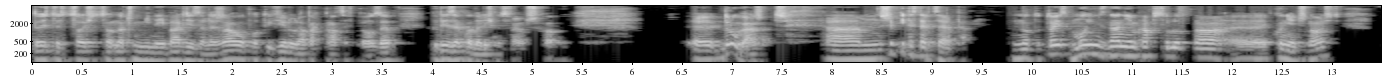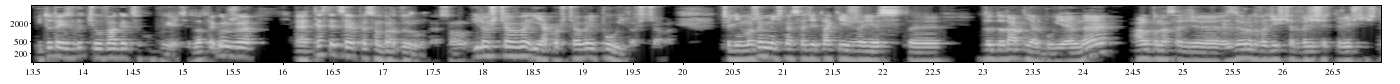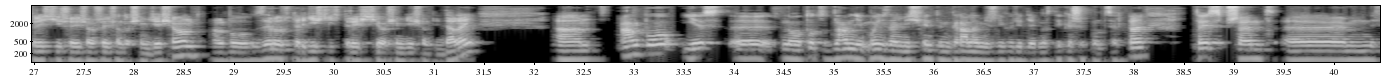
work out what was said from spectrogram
To jest też coś, co, na czym mi najbardziej zależało po tych wielu latach pracy w POZ, gdy zakładaliśmy swoją przychodnię. E, druga rzecz. Szybki tester CRP. No to to jest moim zdaniem absolutna e, konieczność. I tutaj zwróćcie uwagę, co kupujecie. Dlatego, że E, testy CRP są bardzo różne. Są ilościowe i jakościowe i półoilościowe. Czyli możemy mieć na zasadzie takiej, że jest dodatnie albo ujemne, albo na zasadzie 0, 20, 20, 40, 40, 60, 60, 80, albo 0, 40, 40, 80 i dalej. Albo jest e, no, to, co dla mnie, moim zdaniem, jest świętym gralem, jeżeli chodzi o diagnostykę szybką CRP. To jest sprzęt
